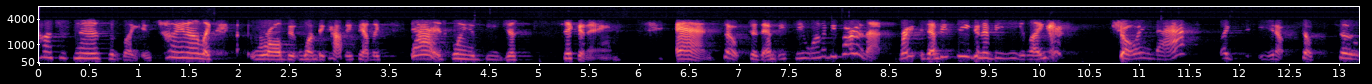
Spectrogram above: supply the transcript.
consciousness of like in China, like we're all one big happy family. That is going to be just sickening. And so, does NBC want to be part of that? Right? Is NBC going to be like showing that? Like, you know, so so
